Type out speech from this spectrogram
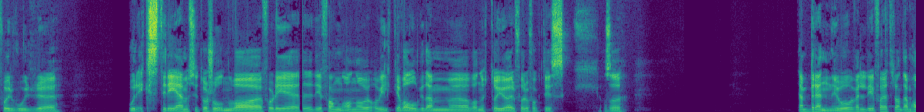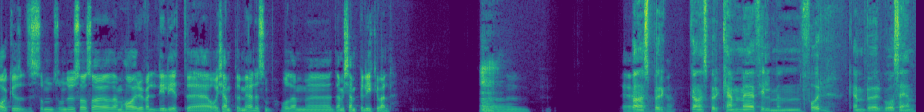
for hvor eh, hvor ekstrem situasjonen var for de, de fangene, og, og hvilke valg de eh, var nødt til å gjøre for å faktisk altså, De brenner jo veldig for et eller annet. De har ikke, som, som du sa, så de har veldig lite å kjempe med, liksom. Og de, de kjemper likevel. Kan jeg, spørre, kan jeg spørre hvem er filmen for? Hvem bør gå og se den?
